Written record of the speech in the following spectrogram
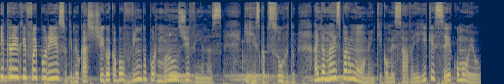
E creio que foi por isso que meu castigo acabou vindo por mãos divinas. Que risco absurdo, ainda mais para um homem que começava a enriquecer como eu.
